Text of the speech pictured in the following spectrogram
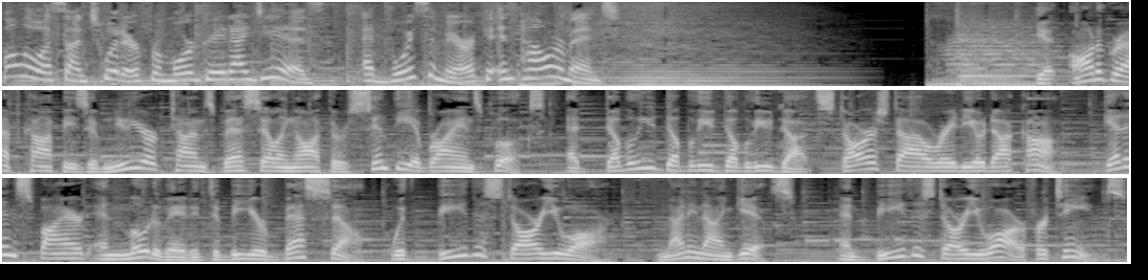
Follow us on Twitter for more great ideas at Voice America Empowerment. Get autographed copies of New York Times bestselling author Cynthia Brian's books at www.starstyleradio.com. Get inspired and motivated to be your best self with Be the Star You Are, 99 gifts, and Be the Star You Are for teens.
